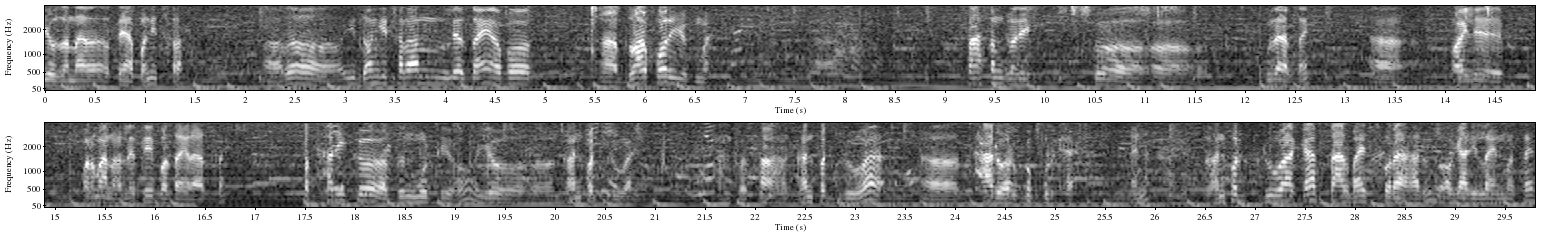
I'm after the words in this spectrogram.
योजना त्यहाँ पनि छ। र यी दङ्गी शरणले चाहिँ अब द्वापर युगमा शासन गरेको कुरा चाहिँ अहिले प्रमाणहरूले त्यही बताइरहेछ पछाडिको जुन मूर्ति हो यो घनपट गुरुवा। घनपत घनपट गुरुवा थारूहरूको पुर्खा होइन? घनपट गुरुवाका चार भाइ छोराहरू अगाडि लाइनमा चाहिँ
